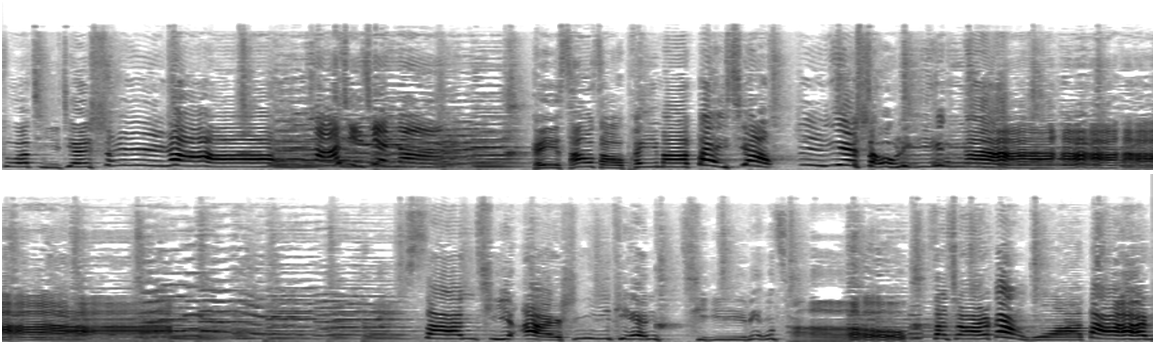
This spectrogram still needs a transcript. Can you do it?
做几件事儿啊！哪几件呐？给嫂嫂陪马带孝，日夜守灵啊！三七二十一天。七零走，三十二杠我担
